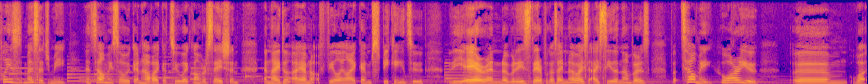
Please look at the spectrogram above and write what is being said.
please message me and tell me so we can have like a two-way conversation. And I don't I am not feeling like I'm speaking to the air and nobody's there because I know I, I see the numbers. But tell me who are you? Um, what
